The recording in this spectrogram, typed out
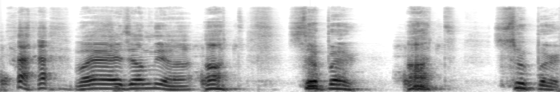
Baya heyecanlı ya. Hot. Super. Hot. Super.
